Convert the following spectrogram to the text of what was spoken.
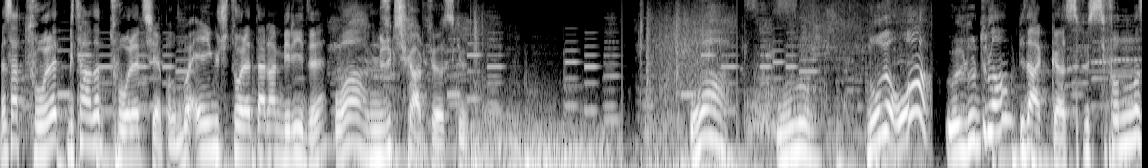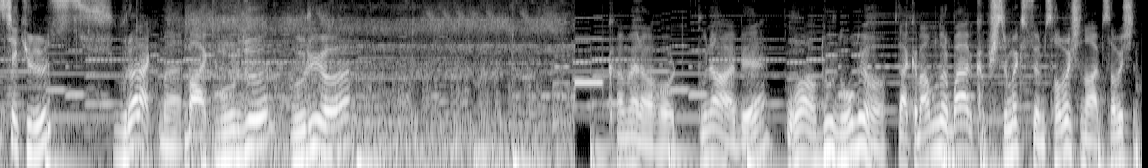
Mesela tuvalet bir tane de tuvalet şey yapalım. Bu en güçlü tuvaletlerden biriydi. Oha müzik çıkartıyor Skibidi. Oha oğlum ne oluyor? Oha! Öldürdü lan. Bir dakika. Sif- sifonu nasıl çekiyoruz? Vurarak mı? Bak vurdu. Vuruyor. Kamera horde. Bu ne abi? Oha dur ne oluyor? Bir dakika ben bunları bayağı bir kapıştırmak istiyorum. Savaşın abi savaşın.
